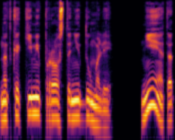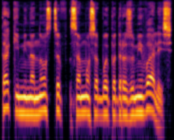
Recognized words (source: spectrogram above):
над какими просто не думали. Нет, атаки миноносцев, само собой, подразумевались,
